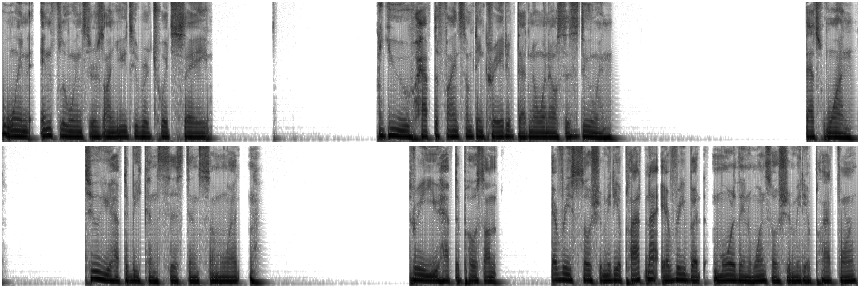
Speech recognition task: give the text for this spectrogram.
When influencers on YouTube or Twitch say, you have to find something creative that no one else is doing. That's one. Two, you have to be consistent somewhat. Three, you have to post on every social media platform, not every, but more than one social media platform.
